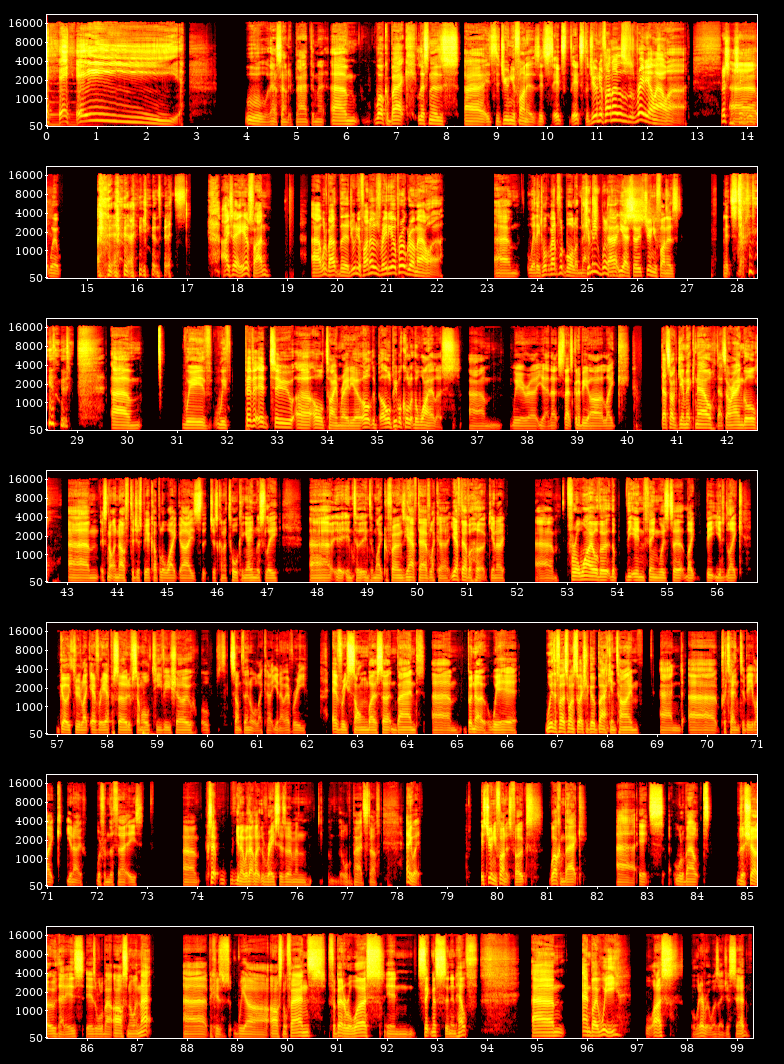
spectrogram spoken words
Hey! Ooh, that sounded bad, didn't it? Um, welcome back, listeners. Uh, it's the Junior Funners. It's it's it's the Junior Funners Radio Hour. Listen, Uh, where I say, here's fun. Uh, what about the Junior Funners Radio Program Hour? Um, where they talk about football and that. Jiminy Uh, yeah, so it's Junior Funners. It's um, we've we've pivoted to uh, old time radio. Old old people call it the wireless. Um, we're uh, yeah, that's that's going to be our like that's our gimmick now. That's our angle. Um, it's not enough to just be a couple of white guys that just kind of talking aimlessly uh, into into microphones. You have to have like a you have to have a hook, you know. Um, for a while, the the the in thing was to like be you'd like go through like every episode of some old TV show or something, or like a you know every every song by a certain band. Um, but no, we're we're the first ones to actually go back in time and uh, pretend to be like you know we're from the 30s. Um, except you know without like the racism and all the bad stuff. Anyway, it's Junior Funners, folks. Welcome back. Uh, it's all about the show. That is is all about Arsenal and that. Uh, because we are Arsenal fans, for better or worse, in sickness and in health. Um, and by we, or us, or whatever it was I just said,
